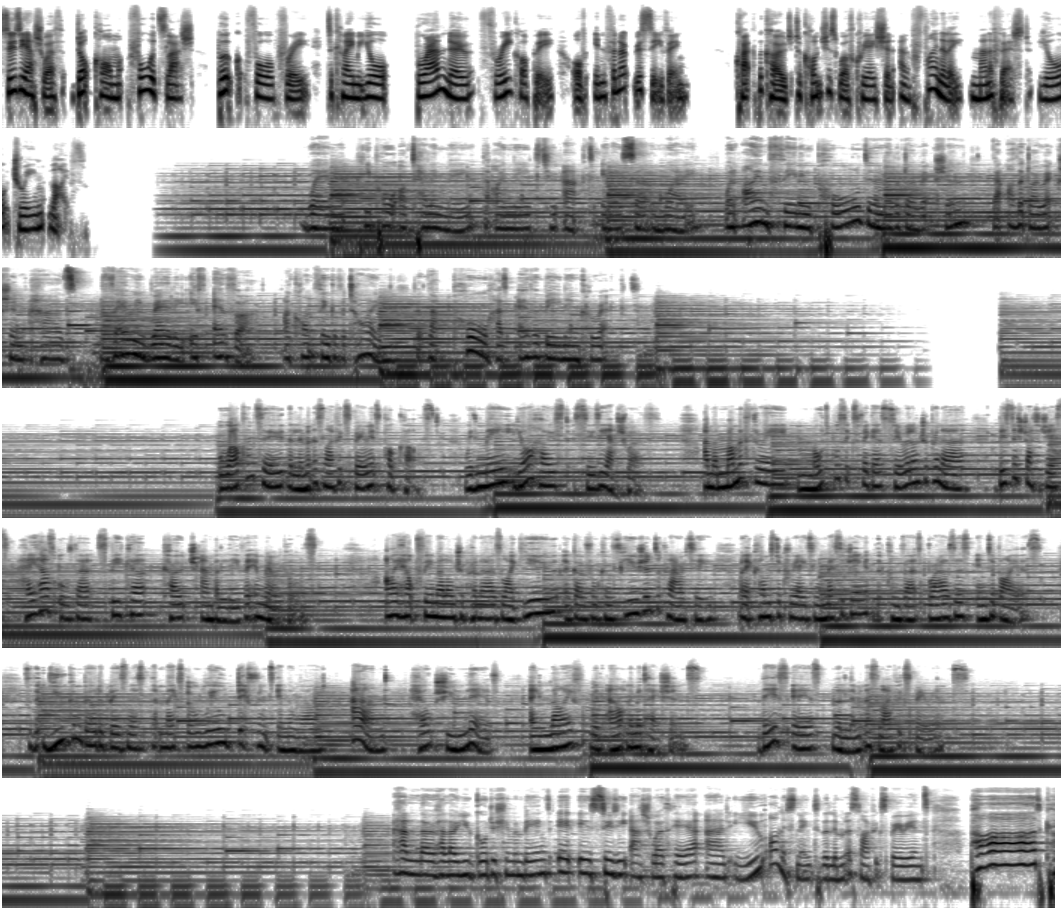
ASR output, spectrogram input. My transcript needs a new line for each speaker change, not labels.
susieashworth.com forward slash book for free to claim your brand new free copy of Infinite Receiving. Crack the code to conscious wealth creation and finally manifest your dream life.
When people are telling me that I need to act in a certain way, when I am feeling pulled in another direction, that other direction has very rarely, if ever, I can't think of a time that that pull has ever been incorrect.
Welcome to the Limitless Life Experience podcast with me, your host, Susie Ashworth. I'm a mum of three, multiple six figure serial entrepreneur, business strategist, Hay House author, speaker, coach, and believer in miracles. I help female entrepreneurs like you and go from confusion to clarity when it comes to creating messaging that converts browsers into buyers so that you can build a business that makes a real difference in the world and helps you live a life without limitations. This is the Limitless Life Experience.
Hello, hello, you gorgeous human beings. It is Susie Ashworth here, and you are listening to the Limitless Life Experience podcast.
